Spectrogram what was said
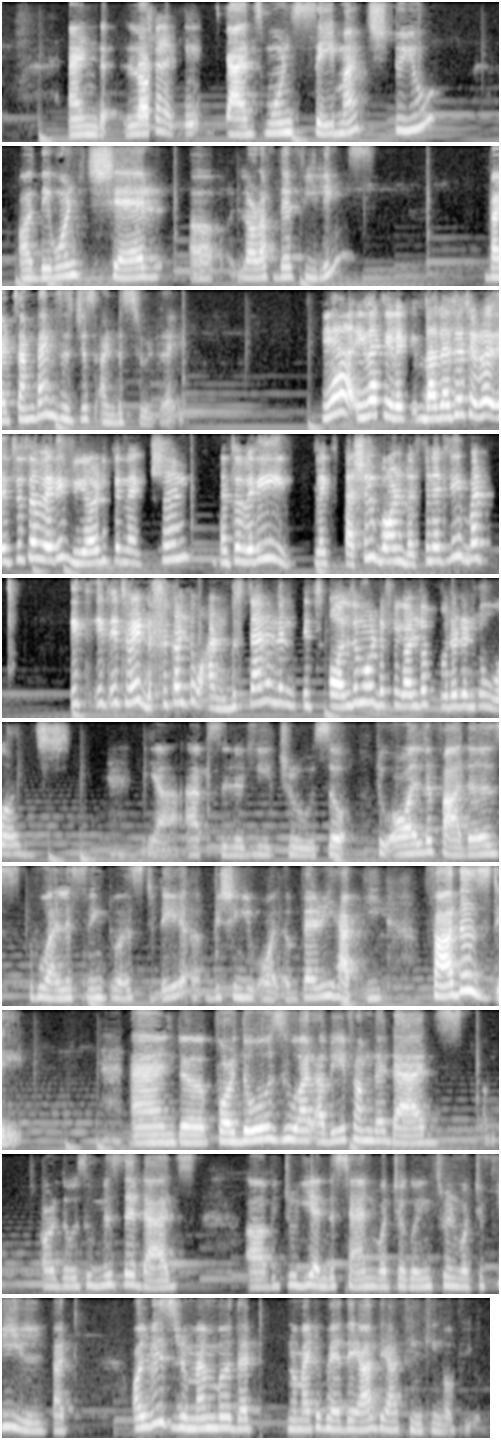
and lot definitely. dads won't say much to you, or they won't share a lot of their feelings. But sometimes it's just understood, right? yeah exactly like that, that's know, it's just a very weird connection it's a very like special bond definitely but it's it, it's very difficult to understand and then it's all the more difficult to put it into words Yeah, absolutely true. So, to all the fathers who are listening to us today, uh, wishing you all a very happy Father's Day. And uh, for those who are away from their dads or those who miss their dads, uh, we truly understand what you're going through and what you feel. But always remember that no matter where they are, they are thinking of you.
